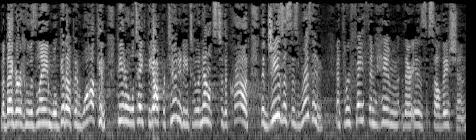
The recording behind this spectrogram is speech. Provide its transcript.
The beggar who is lame will get up and walk, and Peter will take the opportunity to announce to the crowd that Jesus is risen, and through faith in him there is salvation.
